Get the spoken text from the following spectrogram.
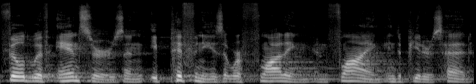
filled with answers and epiphanies that were floating and flying into Peter's head.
